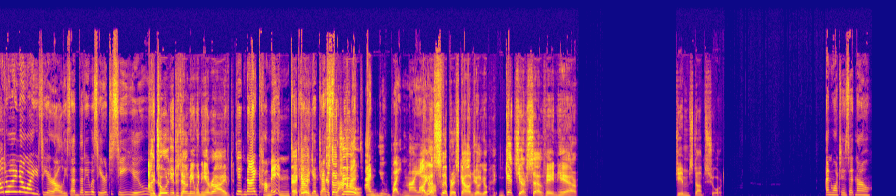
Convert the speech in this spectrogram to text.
How do I know why he's here? All he said that he was here to see you. I told you to tell me when he arrived. Didn't I come in to eh, tell eh, you just is that you? And you biting my Oh, head you off. slippery scoundrel, you. Get yourself in here. Jim stops short. and what is it now?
